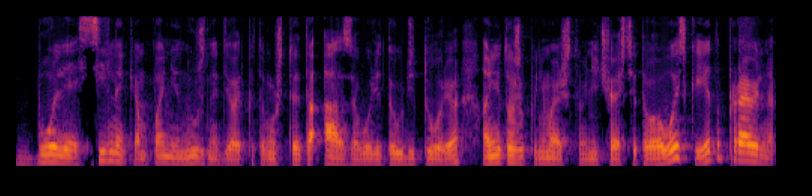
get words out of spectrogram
более сильной компании нужно делать, потому что это, а, заводит аудиторию, они тоже понимают, что они часть этого войска, и это правильно,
